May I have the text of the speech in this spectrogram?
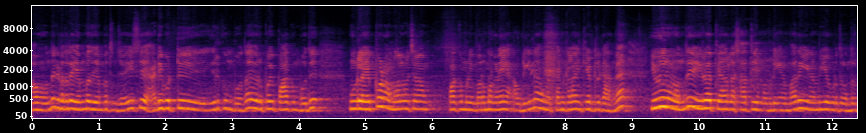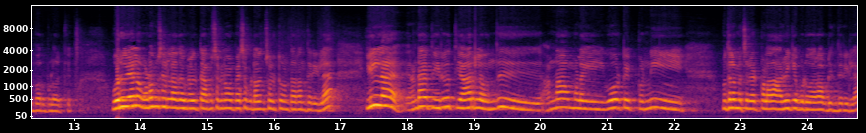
அவங்க வந்து கிட்டத்தட்ட எண்பது எண்பத்தஞ்சு வயசு அடிபட்டு இருக்கும்போது தான் இவர் போய் பார்க்கும்போது உங்களை எப்போ நான் முதலமைச்சராக பார்க்க முடியும் மருமகனே? அப்படின்னு அவங்க கண்களாம் கேட்டிருக்காங்க. இவரும் வந்து இருபத்தி ஆறில் சாத்தியம் அப்படிங்கிற மாதிரி நம்பிக்கை கொடுத்து வந்திருப்பார் போல இருக்குது ஒருவேளை உடம்பு சரியில்லாதவங்கள்ட்ட அபசகனமாக பேசக்கூடாதுன்னு சொல்லிட்டு வந்துட்டாரான்னு தெரியல. இல்லை ரெண்டாயிரத்தி இருபத்தி ஆறில் வந்து அண்ணாமலை ஓவர்டேக் பண்ணி முதலமைச்சர் வேட்பாளராக அறிவிக்கப்படுவாரா அப்படின்னு தெரியல.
